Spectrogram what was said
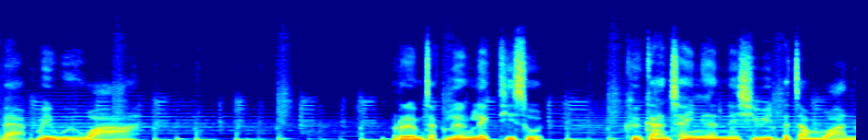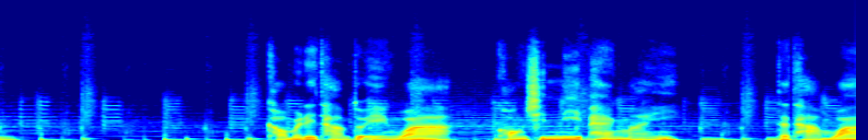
แบบไม่หวือหวา เริ่มจากเรื่องเล็กที่สุด คือการใช้เงินในชีวิตประจำวัน เขาไม่ได้ถามตัวเองว่า ของชิ้นนี้แพงไหม แต่ถามว่า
